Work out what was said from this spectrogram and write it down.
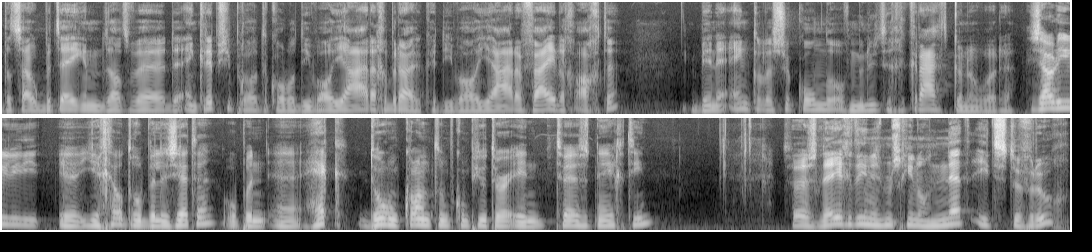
dat zou ook betekenen dat we de encryptieprotocollen die we al jaren gebruiken, die we al jaren veilig achten, binnen enkele seconden of minuten gekraakt kunnen worden. Zouden jullie je geld erop willen zetten op een hack door een quantumcomputer in 2019? 2019 is misschien nog net iets te vroeg.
